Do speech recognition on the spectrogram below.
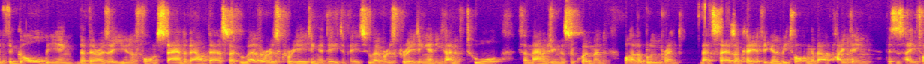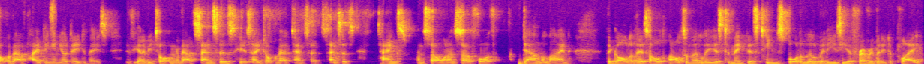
with the goal being that there is a uniform standard out there. So whoever is creating a database, whoever is creating any kind of tool for managing this equipment will have a blueprint that says, okay, if you're going to be talking about piping, this is how you talk about piping in your database. If you're going to be talking about sensors, here's how you talk about sensors, tanks, and so on and so forth down the line. The goal of this ultimately is to make this team sport a little bit easier for everybody to play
